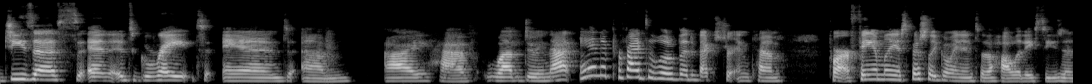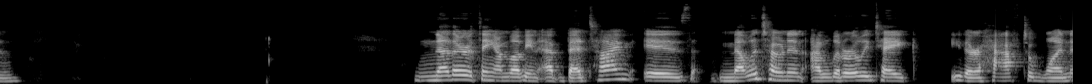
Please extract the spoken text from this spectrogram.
jesus and it's great and um, I have loved doing that, and it provides a little bit of extra income for our family, especially going into the holiday season. Another thing I'm loving at bedtime is melatonin. I literally take either half to one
